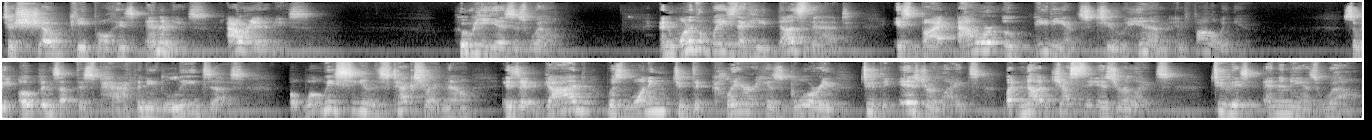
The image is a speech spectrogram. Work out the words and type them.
to show people His enemies, our enemies, who He is as well. And one of the ways that He does that is by our obedience to Him and following Him. So He opens up this path and He leads us. What we see in this text right now is that God was wanting to declare His glory to the Israelites, but not just the Israelites, to His enemy as well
